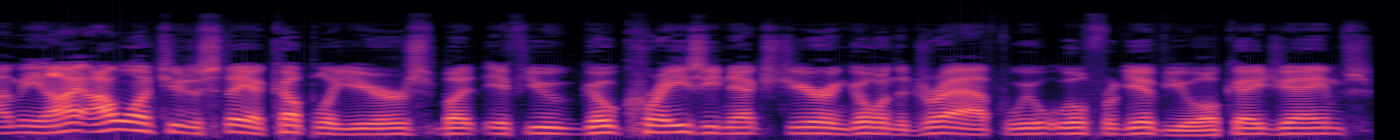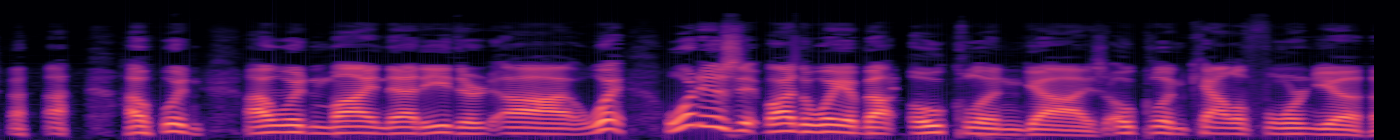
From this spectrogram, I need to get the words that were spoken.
I mean, I, I want you to stay a couple of years, but if you go crazy next year and go in the draft, we, we'll forgive you. Okay, James? I wouldn't I wouldn't mind that either. Uh, what what is it, by the way, about Oakland guys, Oakland, California?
